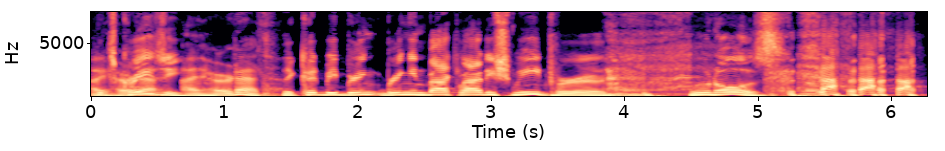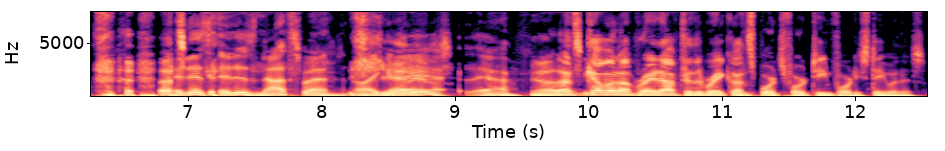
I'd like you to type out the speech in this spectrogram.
It's heard crazy. That. I heard that. they could be bring, bringing back Laddie Smid for uh, who knows. it is. It is nuts, man. Like, It I- is. yeah. Yeah, that's coming up right after the break on Sports 1440. Stay with us.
